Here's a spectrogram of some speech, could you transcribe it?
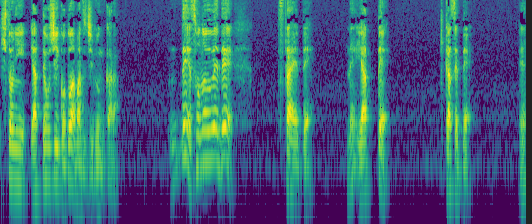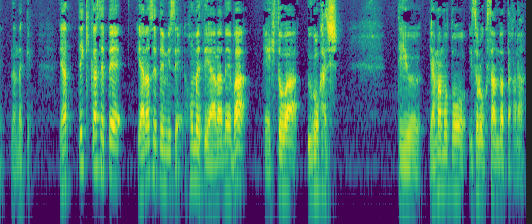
人にやってほしいことはまず自分から。で、その上で伝えて、ね、やって、聞かせて、えなんだっけ？やって聞かせて、やらせてみせ、褒めてやらねば、え人は動かし。っていう山本五十六さんだったかな。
